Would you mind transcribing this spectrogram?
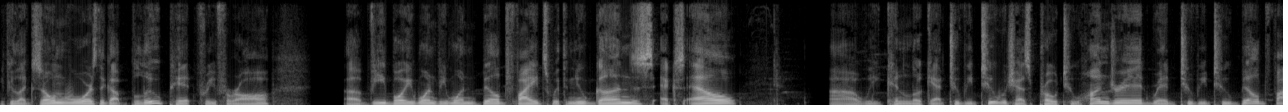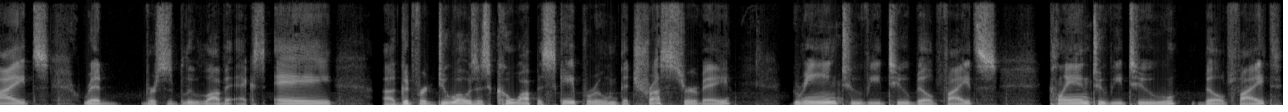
If you like Zone Wars, they got Blue Pit free for all. Uh, V Boy 1v1 build fights with new guns XL. Uh, we can look at 2v2, which has Pro 200, Red 2v2 build fights, Red versus Blue Lava XA. Uh, good for duos is Co op Escape Room, The Trust Survey, Green 2v2 build fights, Clan 2v2 build fight.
